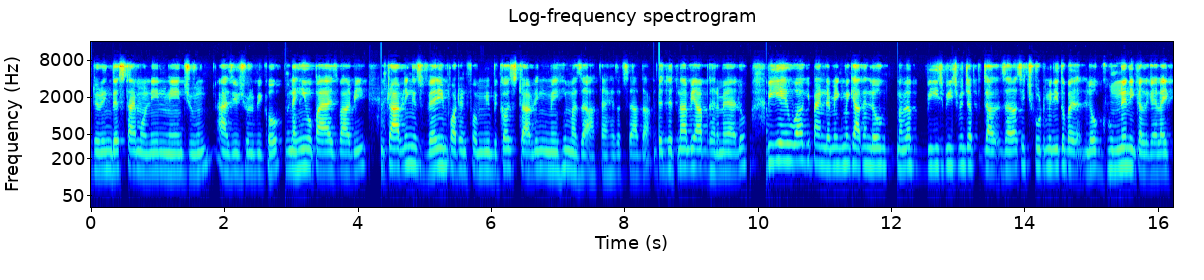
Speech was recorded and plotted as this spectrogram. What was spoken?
during this time only in May, June, as usual we go. नहीं हो पाया इस बार भी. Traveling is very important for me because traveling में ही मजा आता है सबसे ज्यादा. जितना भी आप घर में रह लो. अभी ये हुआ कि पैंडेमिक में क्या था लोग मतलब बीच बीच में जब जरा सी छूट मिली तो लोग घूमने निकल गए लाइक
